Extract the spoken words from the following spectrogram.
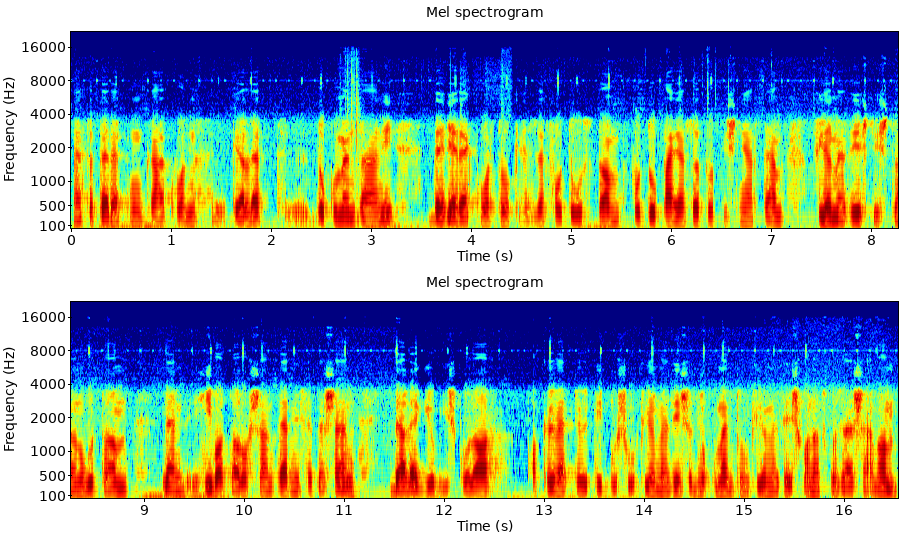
mert a terepmunkákon kellett dokumentálni, de gyerekkortól kezdve fotóztam, fotópályázatot is nyertem, filmezést is tanultam, nem hivatalosan természetesen, de a legjobb iskola a követő típusú filmezés, a dokumentumfilmezés vonatkozásában,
